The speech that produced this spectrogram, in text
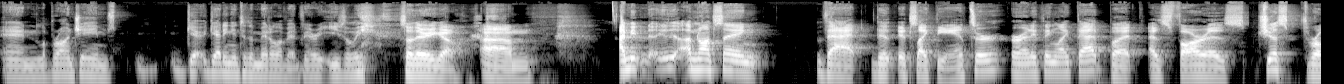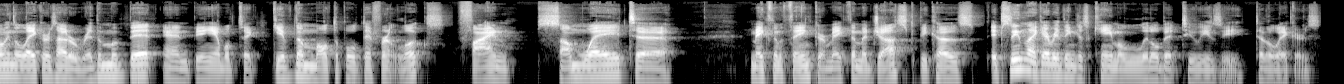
and LeBron James get, getting into the middle of it very easily. So there you go. Um, I mean, I'm not saying that it's like the answer or anything like that, but as far as just throwing the Lakers out of rhythm a bit and being able to give them multiple different looks, find some way to make them think or make them adjust because it seemed like everything just came a little bit too easy to the Lakers.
